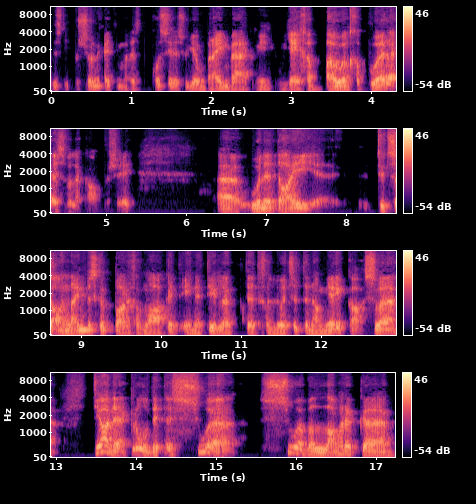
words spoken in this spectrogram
dis nie persoonlikheid nie, maar dis kos sê dis hoe jou brein werk, hoe, hoe jy gebou en gebore is wil ek amper sê. Uh hoe hulle daai toetse aanlyn beskikbaar gemaak het en natuurlik dit geloods het in Amerika. So ja, nee, ek bedoel dit is so so belangrike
